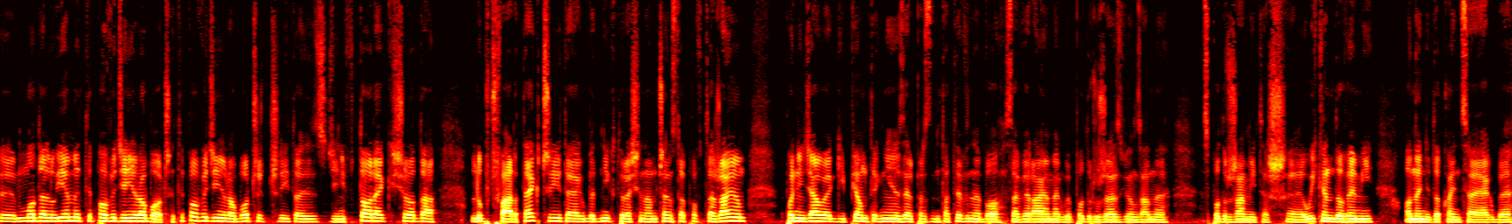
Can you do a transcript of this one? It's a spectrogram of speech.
y, modelujemy typowy dzień roboczy. Typowy dzień roboczy, czyli to jest dzień wtorek, środa lub czwartek, czyli to jakby dni, które się nam często powtarzają. Poniedziałek i piątek nie jest reprezentatywny, bo zawierają jakby podróże związane z podróżami też e, weekendowymi. One nie do końca jakby e,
